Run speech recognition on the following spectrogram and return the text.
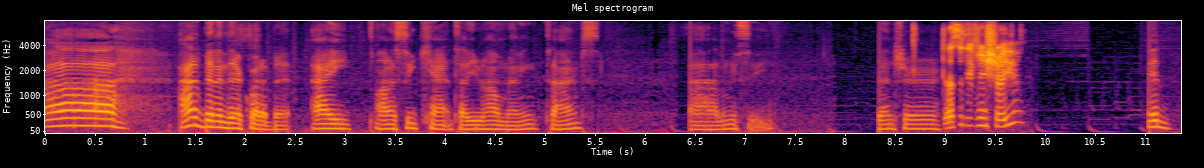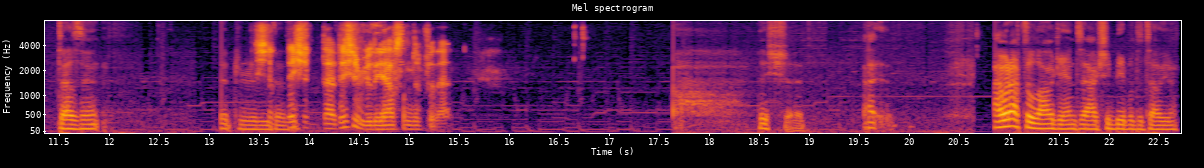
Uh, I've been in there quite a bit. I honestly can't tell you how many times. Uh, let me see. Adventure. Does it even show you? It doesn't. It They really should, doesn't. they should. They should really have something for that. They should. I, I would have to log in to actually be able to tell you.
